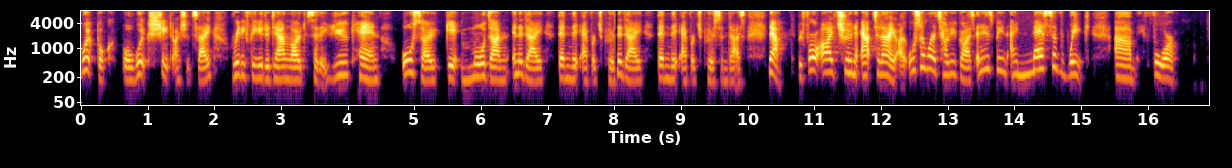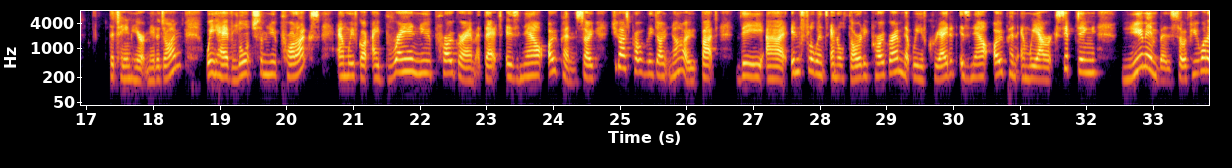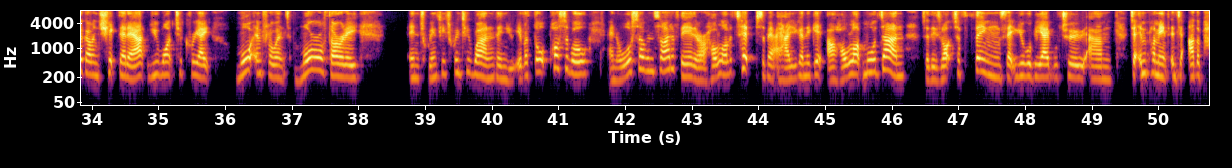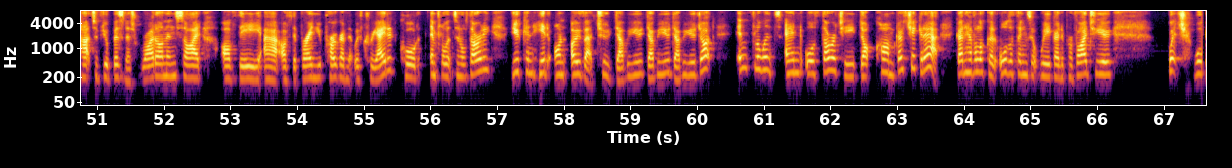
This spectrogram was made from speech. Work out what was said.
workbook or worksheet, I should say, ready for you to download so that you can also get more done in a day than the average person a day than the average person does. Now, before I tune out today, I also want to tell you guys it has been a massive week um, for the team here at Metadyme. We have launched some new products and we've got a brand new program that is now open. So you guys probably don't know, but the uh, influence and authority program that we have created is now open and we are accepting new members. So if you want to go and check that out, you want to create more influence, more authority, in 2021 than you ever thought possible. And also inside of there, there are a whole lot of tips about how you're going to get a whole lot more done. So there's lots of things that you will be able to um, to implement into other parts of your business right on inside of the uh, of the brand new program that we've created called Influence and Authority. You can head on over to www influenceandauthority.com. Go check it out. Go and have a look at all the things that we're going to provide to you, which will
